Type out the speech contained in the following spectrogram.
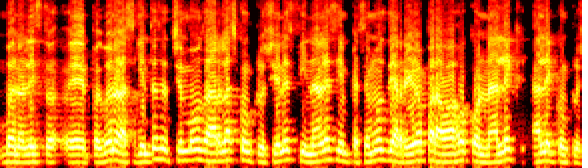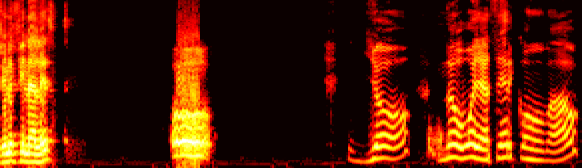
Bueno, listo. Eh, pues bueno, la siguiente sección vamos a dar las conclusiones finales y empecemos de arriba para abajo con Alec. Alec, conclusiones finales. Oh, Yo no voy a ser como Mao,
